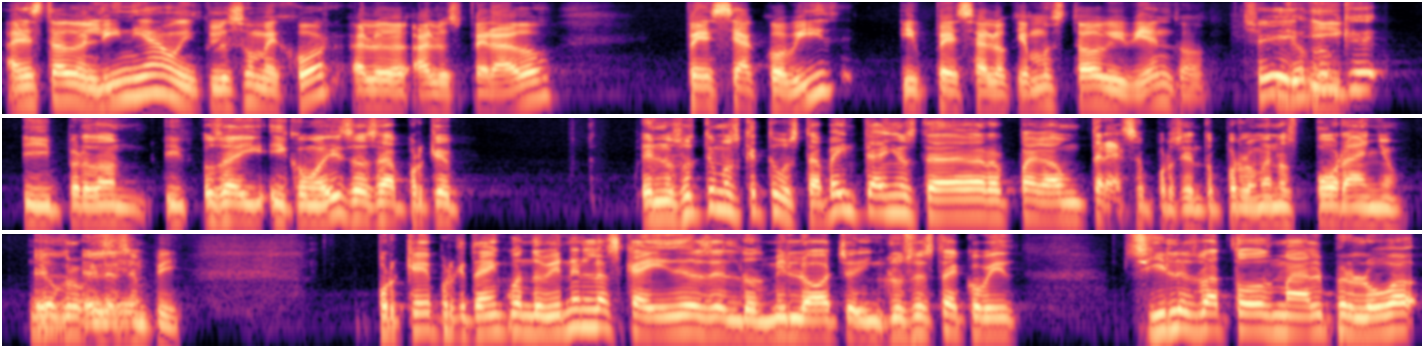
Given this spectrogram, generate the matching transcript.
han estado en línea o incluso mejor a lo, a lo esperado, pese a COVID y pese a lo que hemos estado viviendo. Sí, Yo creo y, que y perdón, y, o sea, y, y como dices, o sea, porque en los últimos, ¿qué te gusta? 20 años te debe haber pagado un 13% por lo menos por año Yo el, creo que el sí. S&P. ¿Por qué? Porque también cuando vienen las caídas del 2008, incluso esta de COVID, sí les va a todos mal, pero luego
